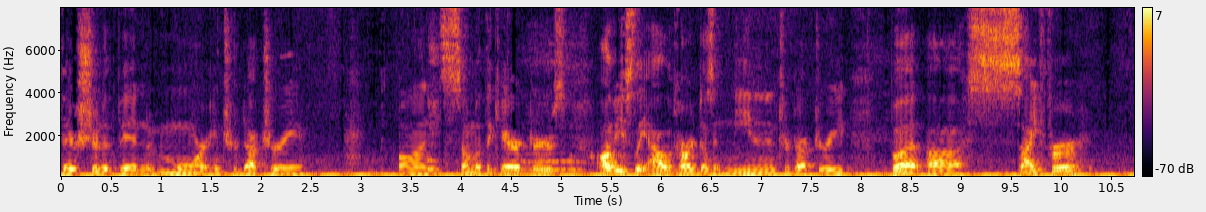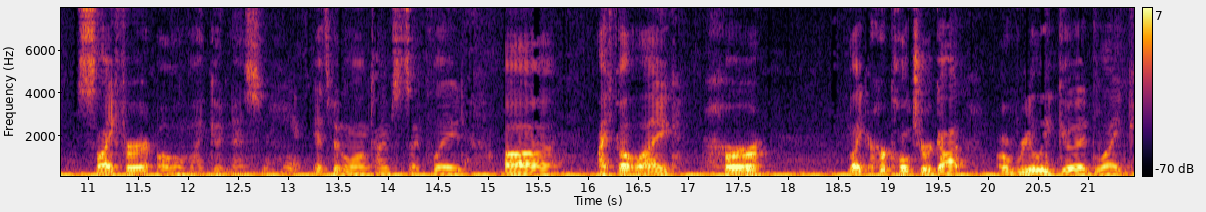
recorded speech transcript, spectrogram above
there should have been more introductory on some of the characters. Obviously, Alucard doesn't need an introductory, but uh, Cipher, Slifer, oh my goodness, it's been a long time since I played. Uh, I felt like her, like her culture got a really good like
